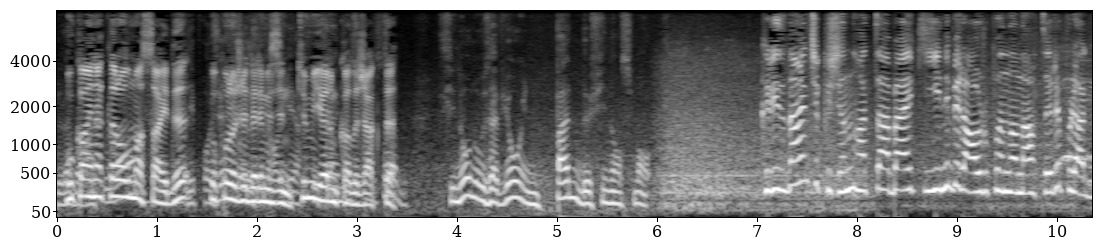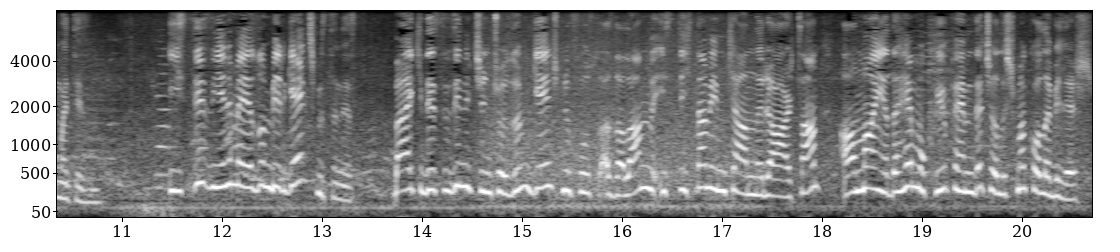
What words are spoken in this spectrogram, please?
Bu kaynaklar olmasaydı bu projets projelerimizin tümü yarım kalacaktı. Sinon nous avions une panne de financement. Krizden çıkışın hatta belki yeni bir Avrupa'nın anahtarı pragmatizm. İşsiz yeni mezun bir genç misiniz? Belki de sizin için çözüm genç nüfus azalan ve istihdam imkanları artan Almanya'da hem okuyup hem de çalışmak olabilir.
